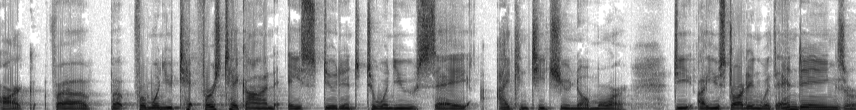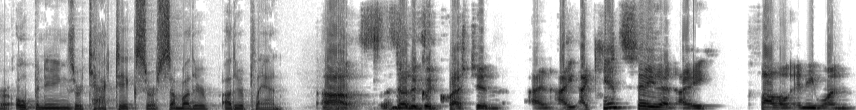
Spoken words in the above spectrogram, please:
arc, uh, but from when you t- first take on a student to when you say, I can teach you no more. You, are you starting with endings or openings or tactics or some other, other plan? Uh, another good question. And I, I can't say that I follow any one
